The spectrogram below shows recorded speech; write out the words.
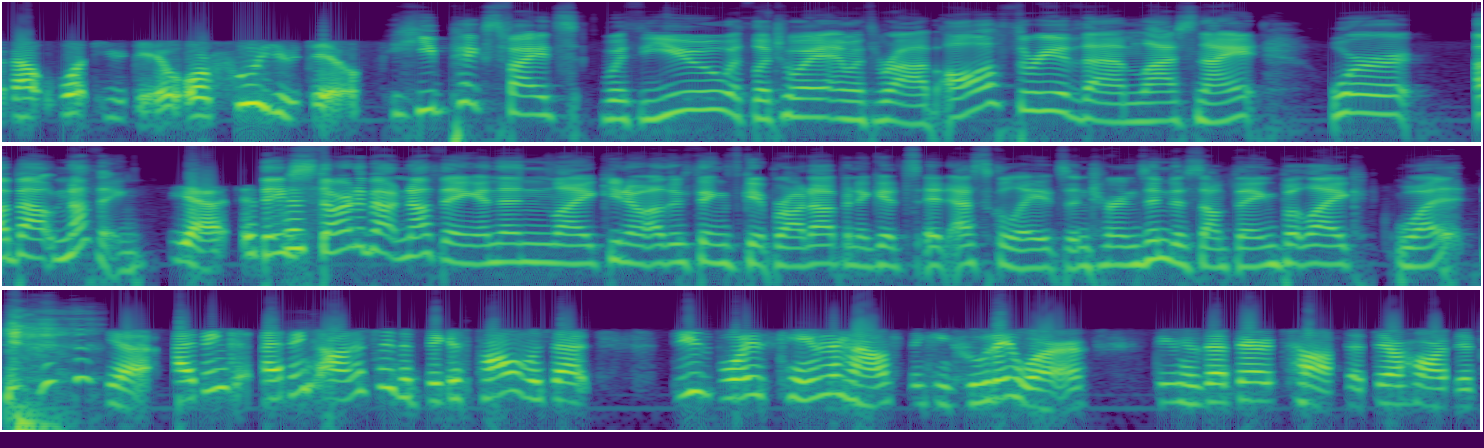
about what you do or who you do. He picks fights with you, with Latoya, and with Rob. All three of them last night were about nothing. Yeah, They just, start about nothing and then like, you know, other things get brought up and it gets it escalates and turns into something. But like, what? Yeah, I think I think honestly the biggest problem was that these boys came in the house thinking who they were, thinking that they're tough, that they're hard, that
